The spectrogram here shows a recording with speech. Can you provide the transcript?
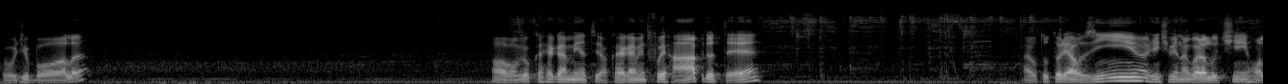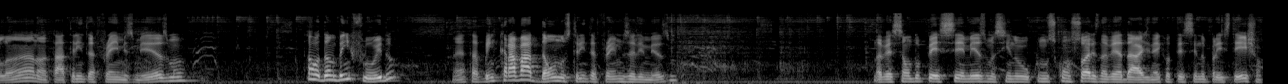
Show de bola. Ó, vamos ver o carregamento. Ó, o carregamento foi rápido até. Aí o tutorialzinho, a gente vendo agora a lutinha enrolando, ó, tá a 30 frames mesmo. Tá rodando bem fluido, né? Tá bem cravadão nos 30 frames ali mesmo. Na versão do PC mesmo, assim, no, nos consoles, na verdade, né, que eu testei no Playstation,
